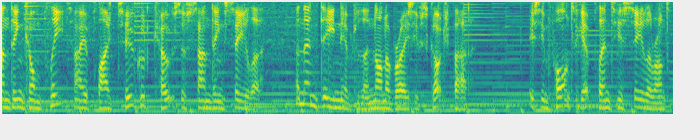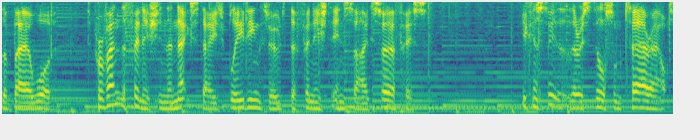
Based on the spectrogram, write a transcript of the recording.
Sanding complete, I applied two good coats of sanding sealer and then denibbed with a non-abrasive scotch pad. It's important to get plenty of sealer onto the bare wood to prevent the finish in the next stage bleeding through to the finished inside surface. You can see that there is still some tear out,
